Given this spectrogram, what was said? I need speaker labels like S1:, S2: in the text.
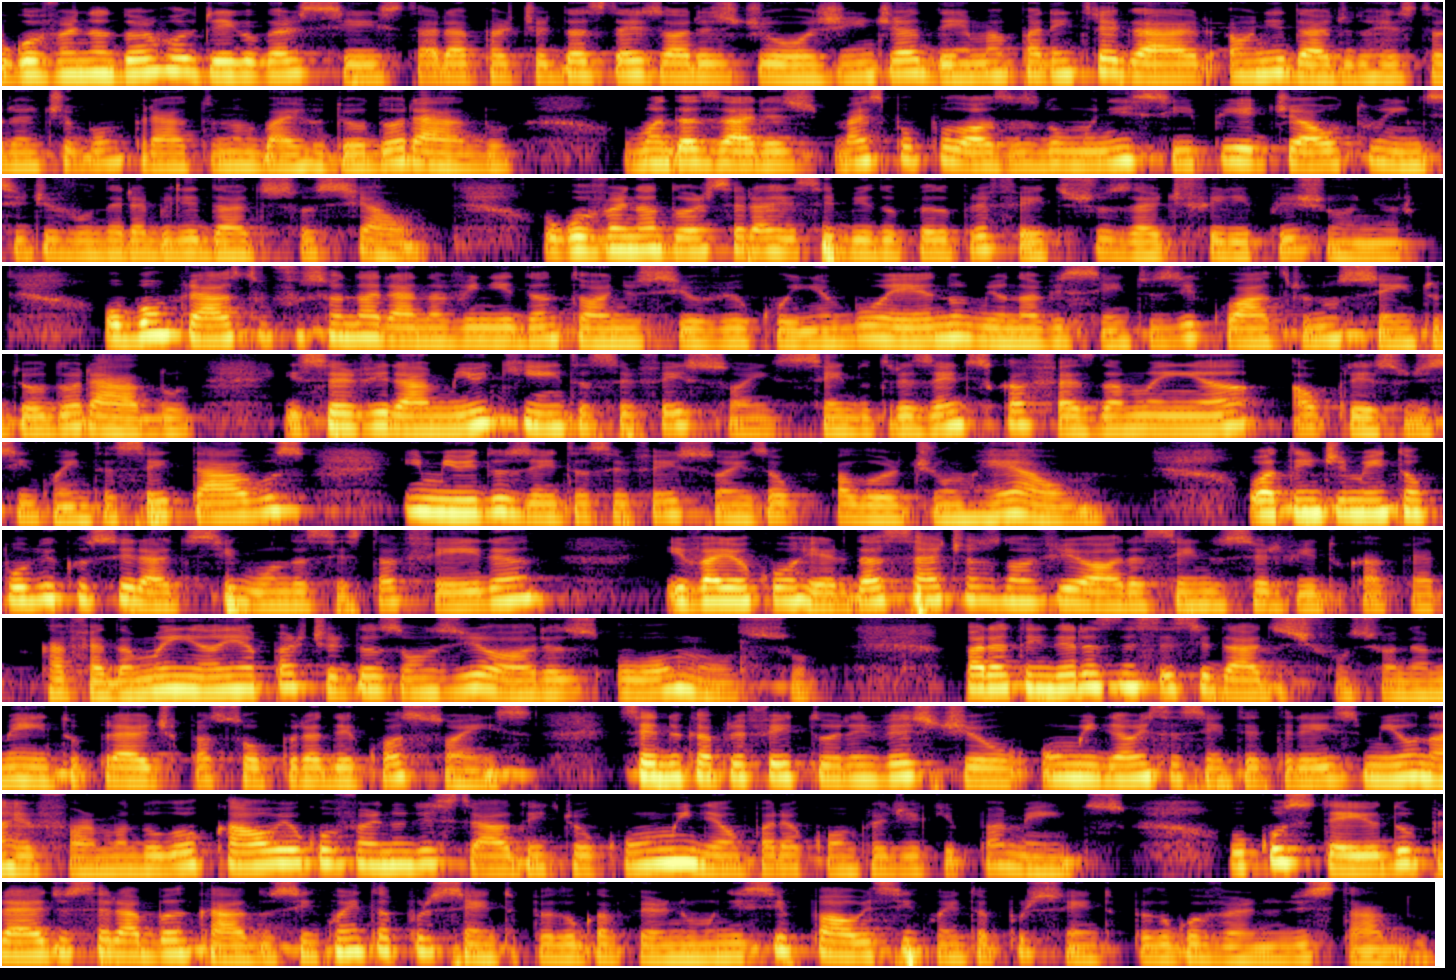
S1: O governador Rodrigo Garcia estará a partir das 10 horas de hoje em Diadema para entregar a unidade do restaurante Bom Prato no bairro de Eldorado, uma das áreas mais populosas do município e de alto índice de vulnerabilidade social. O governador será recebido pelo prefeito José de Felipe Júnior. O Bom Prato funcionará na Avenida Antônio Silvio Cunha Bueno, 1904, no centro de Eldorado, e servirá 1.500 refeições, sendo 300 cafés da manhã ao preço de 50 centavos e 1.200 refeições ao valor de um real. O atendimento ao público será de segunda a sexta-feira e vai ocorrer das 7 às 9 horas, sendo servido café, café da manhã e a partir das 11 horas o almoço. Para atender às necessidades de funcionamento, o prédio passou por adequações, sendo que a prefeitura investiu 1 milhão e 63 mil na reforma do local e o governo do estado entrou com 1 milhão para a compra de equipamentos. O custeio do prédio será bancado 50% pelo governo municipal e 50% pelo governo do estado.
